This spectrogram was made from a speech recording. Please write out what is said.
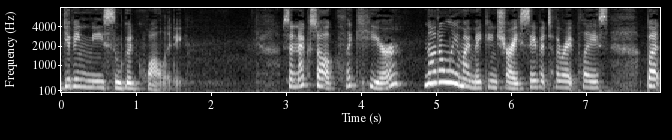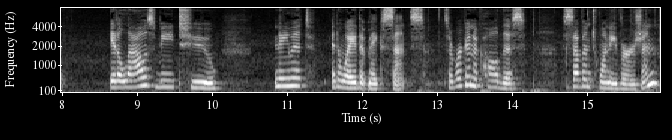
giving me some good quality. So next I'll click here. Not only am I making sure I save it to the right place, but it allows me to name it in a way that makes sense. So we're going to call this 720 version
